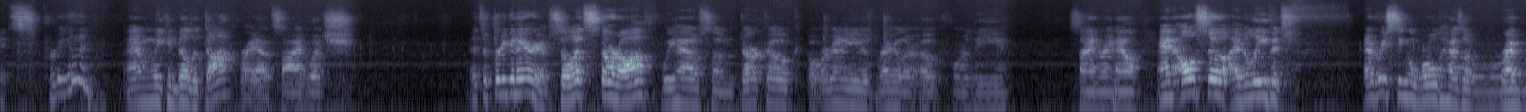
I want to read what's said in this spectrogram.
It's pretty good. And we can build a dock right outside, which... It's a pretty good area. So let's start off. We have some dark oak, but we're going to use regular oak for the sign right now. And also, I believe it's every single world has a red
